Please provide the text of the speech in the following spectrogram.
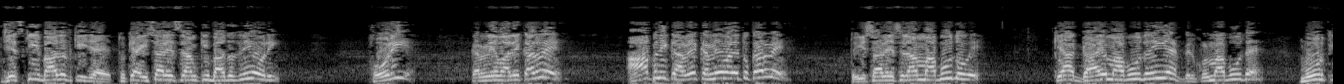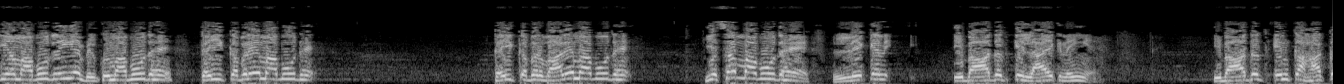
جس کی عبادت کی جائے۔ تو کیا عیسیٰ علیہ السلام کی عبادت نہیں ہو رہی؟ ہو رہی ہے۔ کرنے والے کر رہے آپ نہیں کر رہے، کرنے والے تو کر رہے تو عیسیٰ علیہ السلام معبود ہوئے۔ کیا گائے معبود نہیں ہے بالکل معبود ہے مورتیاں معبود نہیں ہیں؟ بالکل معبود ہیں۔ کئی قبریں معبود ہیں۔ کئی قبر والے معبود ہیں۔ یہ سب معبود ہیں، لیکن عبادت کے لائق نہیں ہے عبادت ان کا حق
